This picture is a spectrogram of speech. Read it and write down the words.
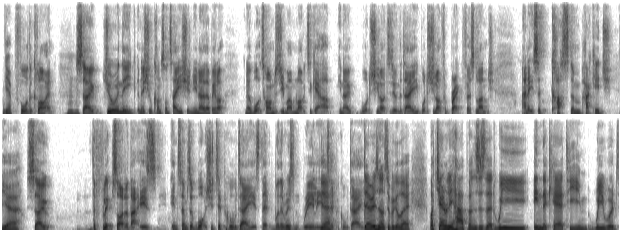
Yep. for the client. Mm-hmm. So during the initial consultation, you know, they'll be like, you know, what time does your mum like to get up? You know, what does she like to do in the day? What does she like for breakfast, lunch? And it's a custom package. Yeah. So the flip side of that is in terms of what's your typical day, it's that well there isn't really Yeah. a typical day. There is no typical day. What generally happens is that we, in the care team, we would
